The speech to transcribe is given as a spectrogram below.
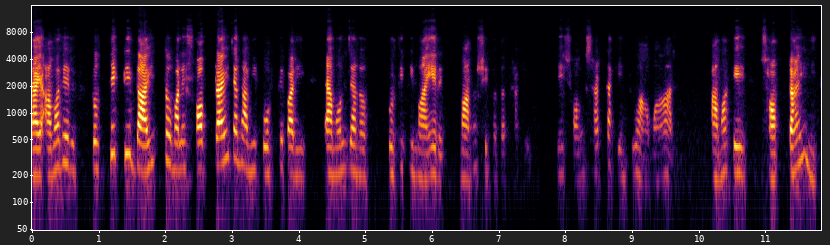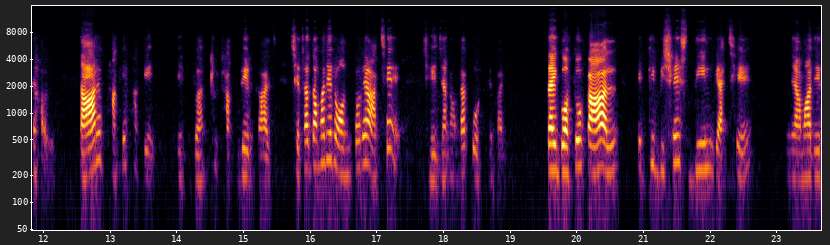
তাই আমাদের প্রত্যেকটি দায়িত্ব মানে সবটাই যেন আমি করতে পারি, এমন যেন প্রতিটি মায়ের মানসিকতা থাকে। এই সংসারটা কিন্তু আমার, আমাকে সবটাই নিতে হবে। তার ফাঁকে ফাঁকে একটু একটু ঠাকুরের কাজ, সেটা তো আমাদের অন্তরে আছে সেই যেন আমরা করতে পারি। তাই গতকাল একটি বিশেষ দিন গেছে, যে আমাদের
